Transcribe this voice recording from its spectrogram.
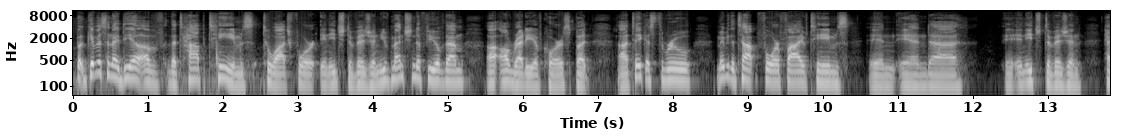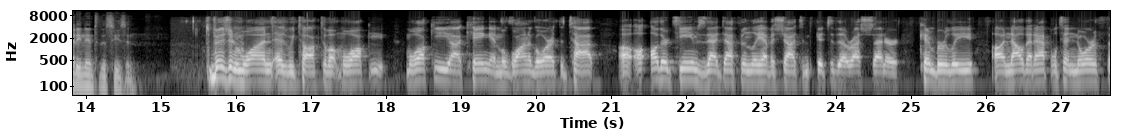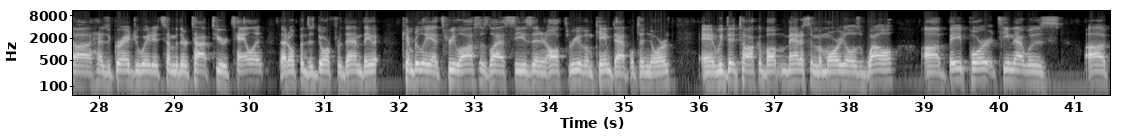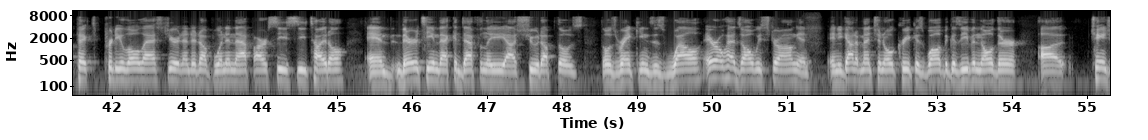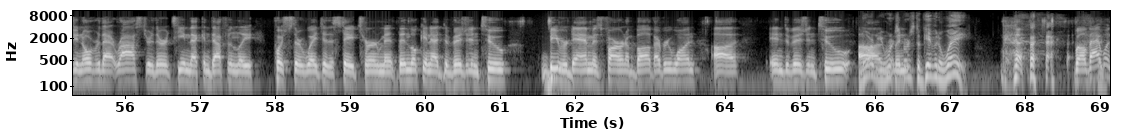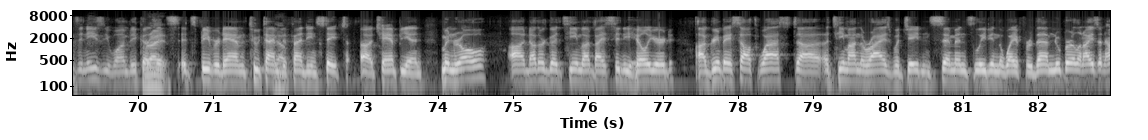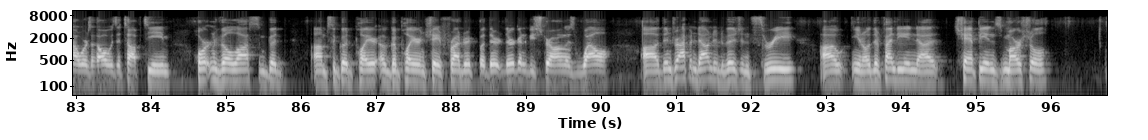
but give us an idea of the top teams to watch for in each division. You've mentioned a few of them uh, already, of course, but uh, take us through maybe the top four or five teams in in uh, in each division heading into the season. Division one, as we talked about, Milwaukee, Milwaukee uh, King and are at the top. Uh, other teams that definitely have a shot to get to the Resch Center Kimberly. Uh, now that Appleton North uh, has graduated some of their top tier talent, that opens the door for them. They Kimberly had three losses last season, and all three of them came to Appleton North. And we did talk about Madison Memorial as well. Uh, Bay Port, a team that was uh, picked pretty low last year and ended up winning the FRCC title. And they're a team that can definitely uh, shoot up those those rankings as well. Arrowhead's always strong, and and you got to mention Oak Creek as well because even though they're uh, changing over that roster, they're a team that can definitely push their way to the state tournament. Then looking at Division Two, Beaver Dam is far and above everyone uh, in Division Two. Norb, you weren't when, supposed to give it away. well, that one's an easy one because right. it's it's Beaver Dam, two-time yep. defending state uh, champion. Monroe, uh, another good team led by Sydney Hilliard. Uh, Green Bay Southwest, uh, a team on the rise with Jaden Simmons leading the way for them. New Berlin Eisenhower is always a tough team. Hortonville lost some good, um, some good player, a good player in Shade Frederick, but they're they're going to be strong as well. Uh, then dropping down to Division Three, uh, you know, defending uh, champions Marshall,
